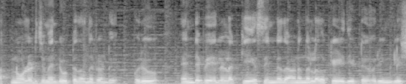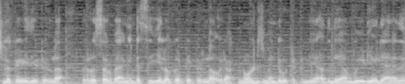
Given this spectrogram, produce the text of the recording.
അക്നോളജ്മെന്റ് വിട്ട് തന്നിട്ടുണ്ട്. ഒരു എന്റെ പേരിലുള്ള കേസ് ഇന്നതാണെന്നുള്ളതൊക്കെ എഴുതിയിട്ട് ഒരു ഇംഗ്ലീഷിലൊക്കെ എഴുതിയിട്ടുള്ള ഒരു റിസർവ് ബാങ്കിന്റെ സീലൊക്കെ ഇട്ടിട്ടുള്ള ഒരു അക്നോളജ്മെന്റ് വിട്ടിട്ടുണ്ട്. അതിന്റെ ഞാൻ വീഡിയോയിൽ ഞാനത്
